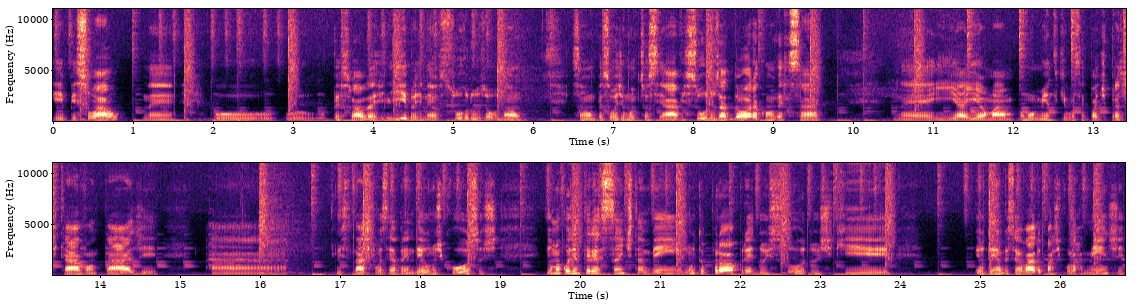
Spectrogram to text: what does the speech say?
e pessoal, né? O, o, o pessoal das Libras, né, os surdos ou não, são pessoas muito sociáveis, surdos adoram conversar, né? E aí é uma, um momento que você pode praticar à vontade a, os sinais que você aprendeu nos cursos. E uma coisa interessante também, muito própria dos surdos, que eu tenho observado particularmente,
